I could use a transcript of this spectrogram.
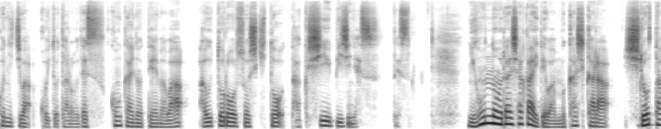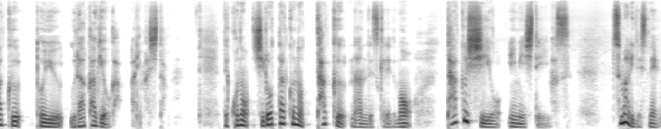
こんにちは、小糸太郎です。今回のテーマは、アウトロー組織とタクシービジネスです。日本の裏社会では昔から白タクという裏家業がありました。で、この白タクのタクなんですけれども、タクシーを意味しています。つまりですね、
